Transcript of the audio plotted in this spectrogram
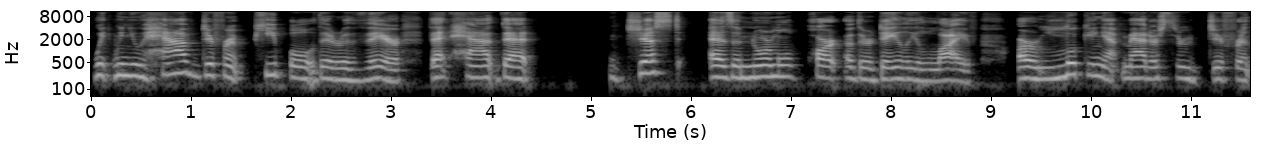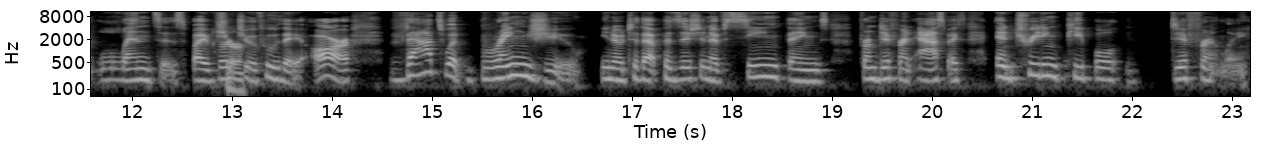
when, when you have different people that are there that have that just as a normal part of their daily life are looking at matters through different lenses by virtue sure. of who they are that's what brings you you know to that position of seeing things from different aspects and treating people differently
